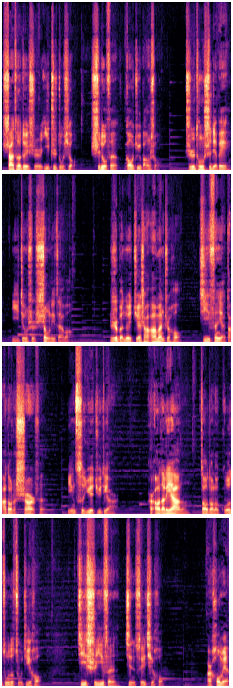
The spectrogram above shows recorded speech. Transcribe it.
沙特队是一枝独秀，十六分高居榜首，直通世界杯。已经是胜利在望。日本队绝杀阿曼之后，积分也达到了十二分，名次跃居第二。而澳大利亚呢，遭到了国足的阻击后，积十一分，紧随其后。而后面，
